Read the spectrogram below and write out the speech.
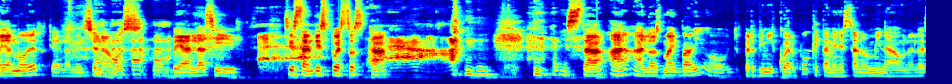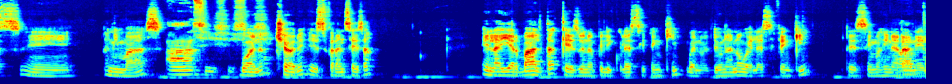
Ian Mother, ya la mencionamos, véanla si, si están dispuestos a... Está a, a Lost My Body o Perdí mi cuerpo, que también está nominada a una de las eh, animadas. Ah, sí, sí, sí. Bueno, sí. chévere, es francesa. En La hierba alta, que es de una película de Stephen King, bueno, de una novela de Stephen King. Ustedes se imaginarán el-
